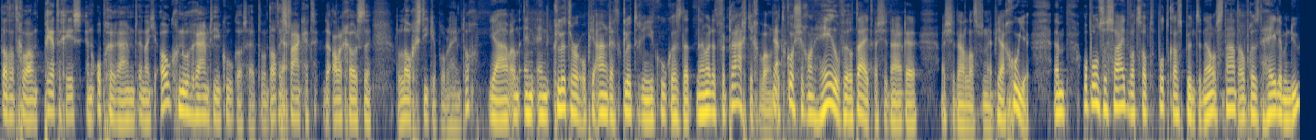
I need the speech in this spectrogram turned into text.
dat het gewoon prettig is en opgeruimd. En dat je ook genoeg ruimte in je koelkast hebt. Want dat is Ja. vaak het de allergrootste logistieke probleem, toch? Ja, want- en, en klutter op je aanrecht, klutter in je koelkast, dat, nou, maar dat vertraagt je gewoon. Ja. Het kost je gewoon heel veel tijd als je daar, eh, als je daar last van hebt. Ja, goeie. Ehm, op onze site, watschapdepodcast.nl, staat overigens het hele menu.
